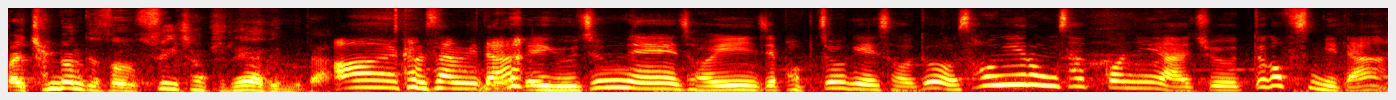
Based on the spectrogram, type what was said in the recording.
빨리 1000명 돼서 수익 창출해야 됩니다. 아, 감사합니다. 네, 요즘 내 저희 이제 법조계에서도 성희롱 사건이 아주 뜨겁습니다.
